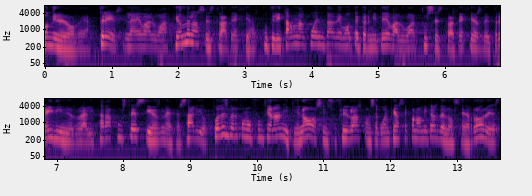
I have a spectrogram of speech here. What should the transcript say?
con dinero real. 3. La evaluación de las estrategias. Utilizar una cuenta demo te permite evaluar tus estrategias de trading y realizar ajustes si es necesario. Puedes ver cómo funcionan y que no, sin sufrir las consecuencias económicas de los errores.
